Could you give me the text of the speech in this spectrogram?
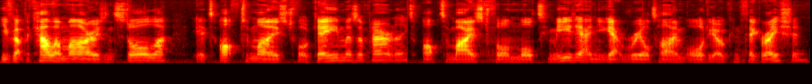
You've got the Calamares installer. It's optimized for gamers apparently. It's optimized for multimedia and you get real-time audio configuration.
